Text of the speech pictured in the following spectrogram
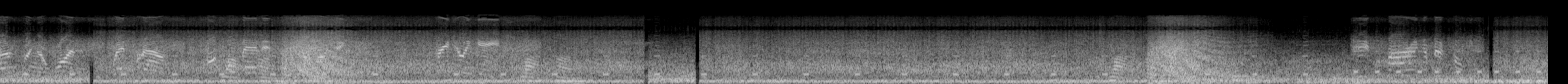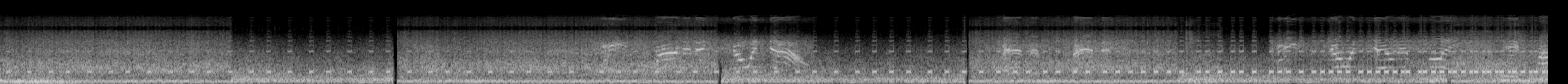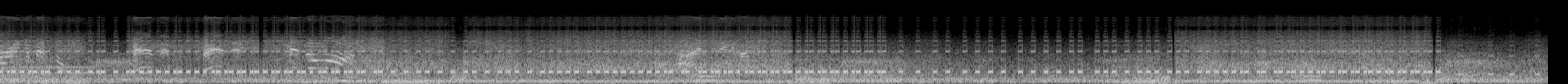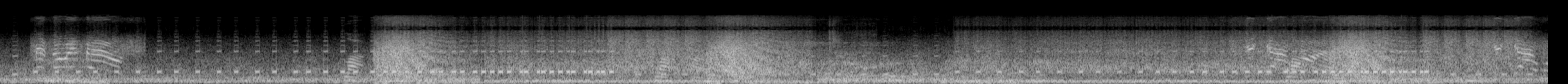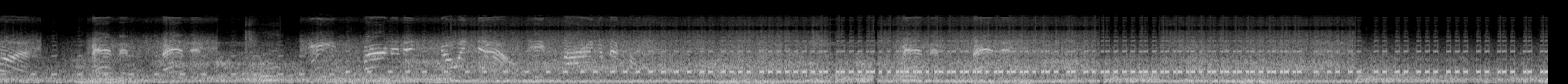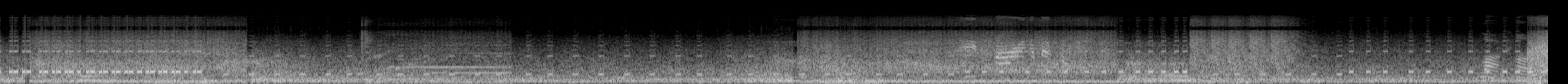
Gunslinger 1, Red Crown, multiple bandits, approaching. Free to engage. Lock on. Firing a missile! He's burning it! Going down! Lock on.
